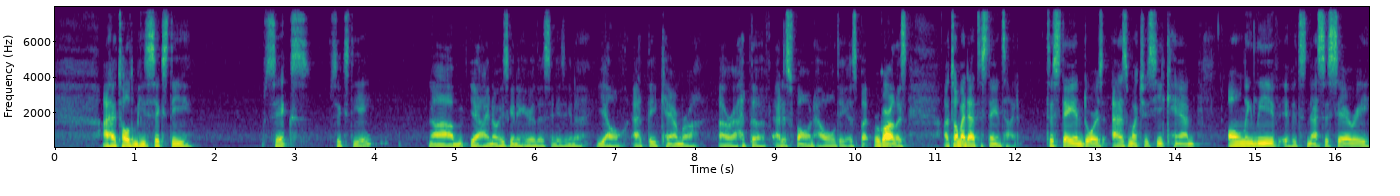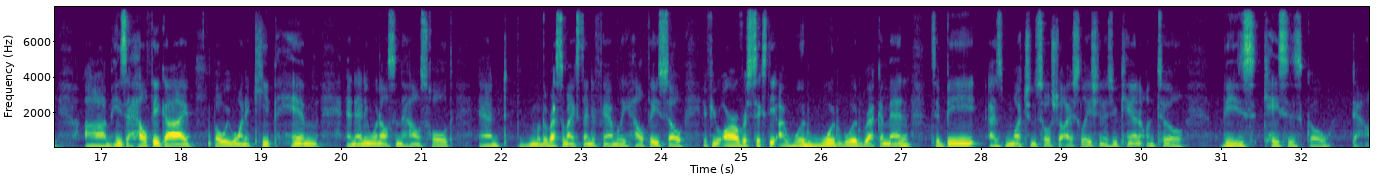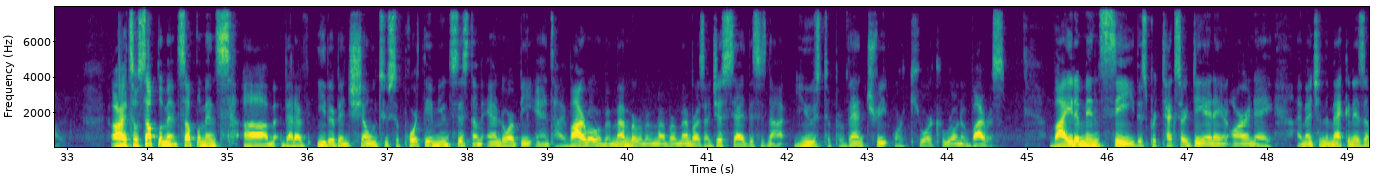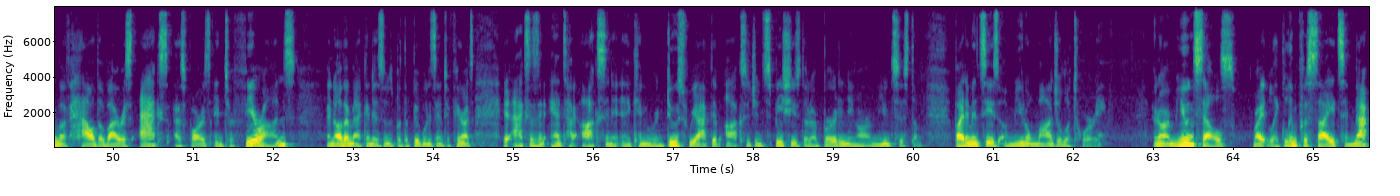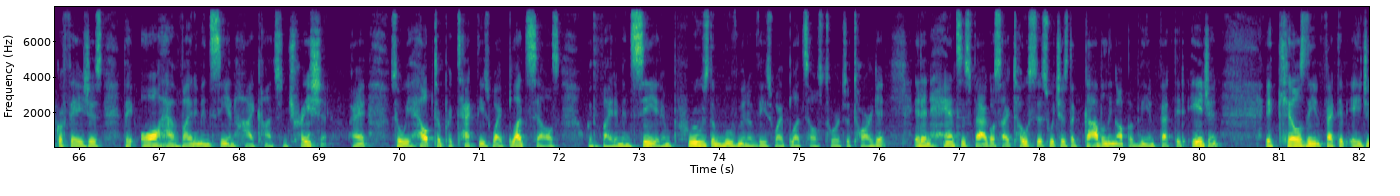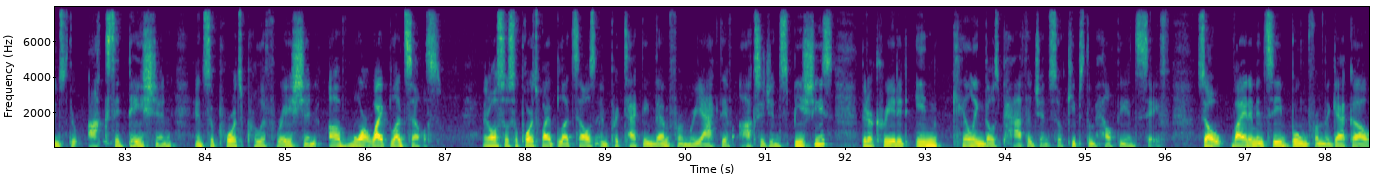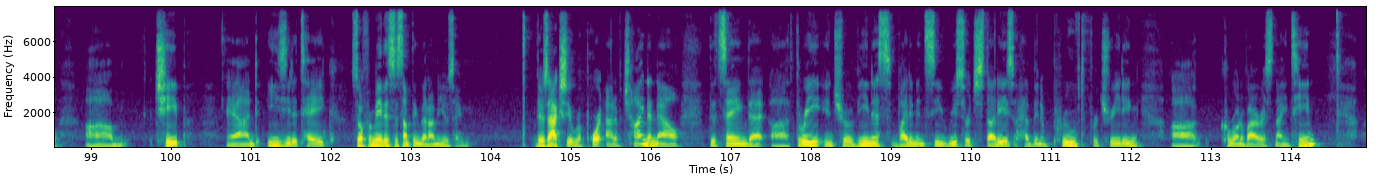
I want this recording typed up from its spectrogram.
I had told him he's 66, 68. Um, yeah, I know he's going to hear this and he's going to yell at the camera or at, the, at his phone how old he is. But regardless, I told my dad to stay inside, to stay indoors as much as he can, only leave if it's necessary. Um, he's a healthy guy, but we want to keep him and anyone else in the household and the rest of my extended family healthy. So if you are over 60, I would, would, would recommend to be as much in social isolation as you can until these cases go down. All right, so supplements, supplements um, that have either been shown to support the immune system and or be antiviral. Remember, remember, remember, as I just said, this is not used to prevent, treat, or cure coronavirus. Vitamin C, this protects our DNA and RNA. I mentioned the mechanism of how the virus acts as far as interferons and other mechanisms, but the big one is interferons. It acts as an antioxidant and it can reduce reactive oxygen species that are burdening our immune system. Vitamin C is immunomodulatory. In our immune cells, right, like lymphocytes and macrophages, they all have vitamin C in high concentration, Right? So we help to protect these white blood cells with vitamin C. It improves the movement of these white blood cells towards a target. It enhances phagocytosis, which is the gobbling up of the infected agent. It kills the infective agents through oxidation and supports proliferation of more white blood cells. It also supports white blood cells in protecting them from reactive oxygen species that are created in killing those pathogens, so it keeps them healthy and safe. So, vitamin C, boom, from the get go, um, cheap and easy to take. So, for me, this is something that I'm using. There's actually a report out of China now that's saying that uh, three intravenous vitamin C research studies have been approved for treating uh, coronavirus 19.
